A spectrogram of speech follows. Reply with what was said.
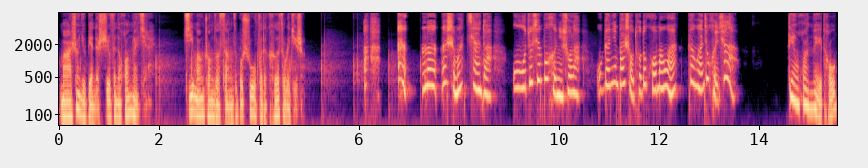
马上就变得十分的慌乱起来，急忙装作嗓子不舒服的咳嗽了几声。啊，那那什么，亲爱的，我就先不和你说了，我赶紧把手头的活忙完，干完就回去了。电话那头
